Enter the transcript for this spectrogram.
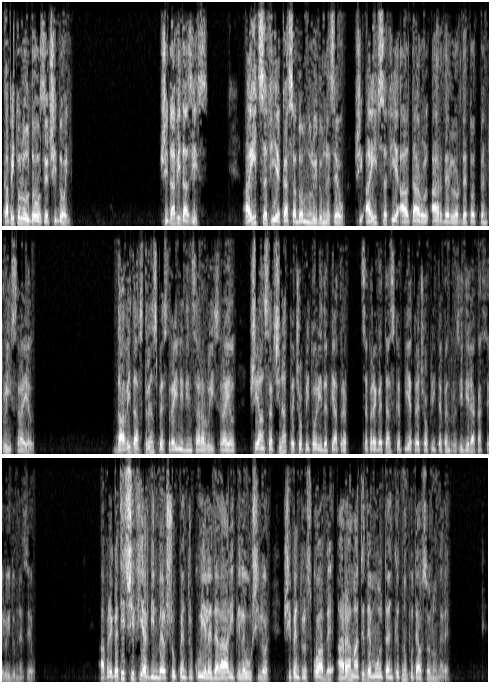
Capitolul 22 Și David a zis, Aici să fie casa Domnului Dumnezeu și aici să fie altarul arderilor de tot pentru Israel. David a strâns pe străinii din țara lui Israel și a însărcinat pe cioplitorii de piatră să pregătească pietre cioplite pentru zidirea casei lui Dumnezeu. A pregătit și fier din belșug pentru cuiele de la aripile ușilor și pentru scoabe, aram atât de multă încât nu puteau să o numere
